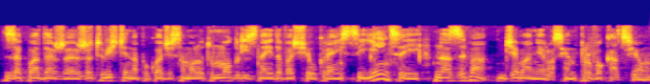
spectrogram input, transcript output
zakłada, że rzeczywiście na pokładzie samolotu mogli znajdować się ukraińscy jeńcy nazywa działanie Rosjan prowokacją.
